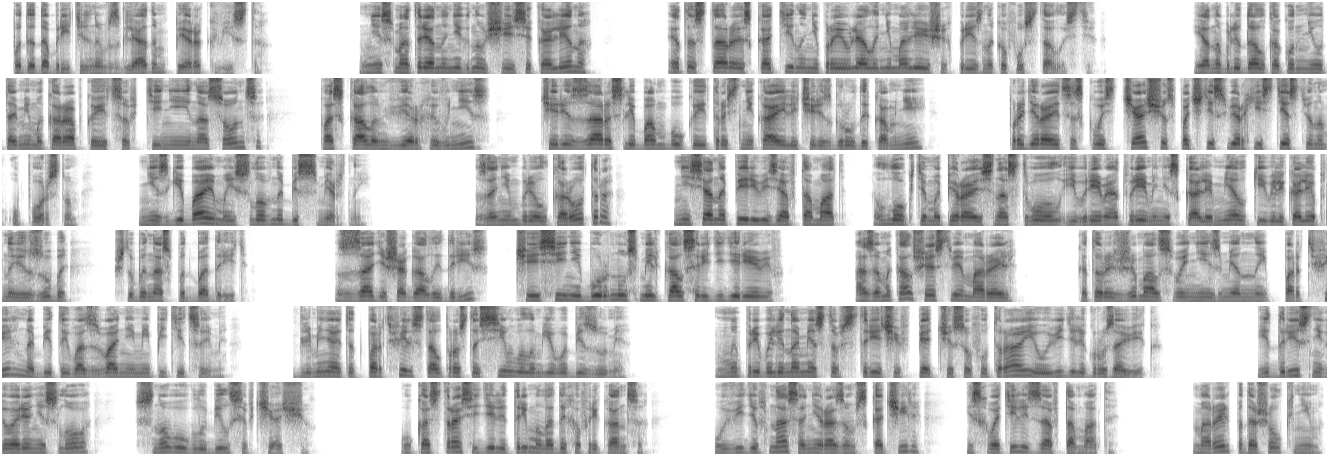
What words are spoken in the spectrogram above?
под одобрительным взглядом Пера Квиста. Несмотря на негнущиеся колено, эта старая скотина не проявляла ни малейших признаков усталости. Я наблюдал, как он неутомимо карабкается в тени и на солнце, по скалам вверх и вниз, через заросли бамбука и тростника или через груды камней, продирается сквозь чащу с почти сверхъестественным упорством, несгибаемый и словно бессмертный. За ним брел Коротора, неся на перевязи автомат, локтем опираясь на ствол и время от времени скаля мелкие великолепные зубы, чтобы нас подбодрить. Сзади шагал Идрис, чей синий бурнус мелькал среди деревьев а замыкал шествие Морель, который сжимал свой неизменный портфель, набитый воззваниями и петициями. Для меня этот портфель стал просто символом его безумия. Мы прибыли на место встречи в пять часов утра и увидели грузовик. Идрис, не говоря ни слова, снова углубился в чащу. У костра сидели три молодых африканца. Увидев нас, они разом вскочили и схватились за автоматы. Морель подошел к ним.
